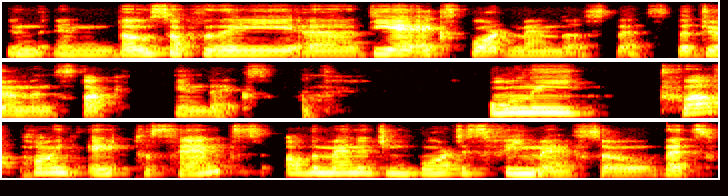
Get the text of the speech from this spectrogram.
in in those of the uh, DAX board members, that's the German stock index. Only 12.8% of the managing board is female. So that's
